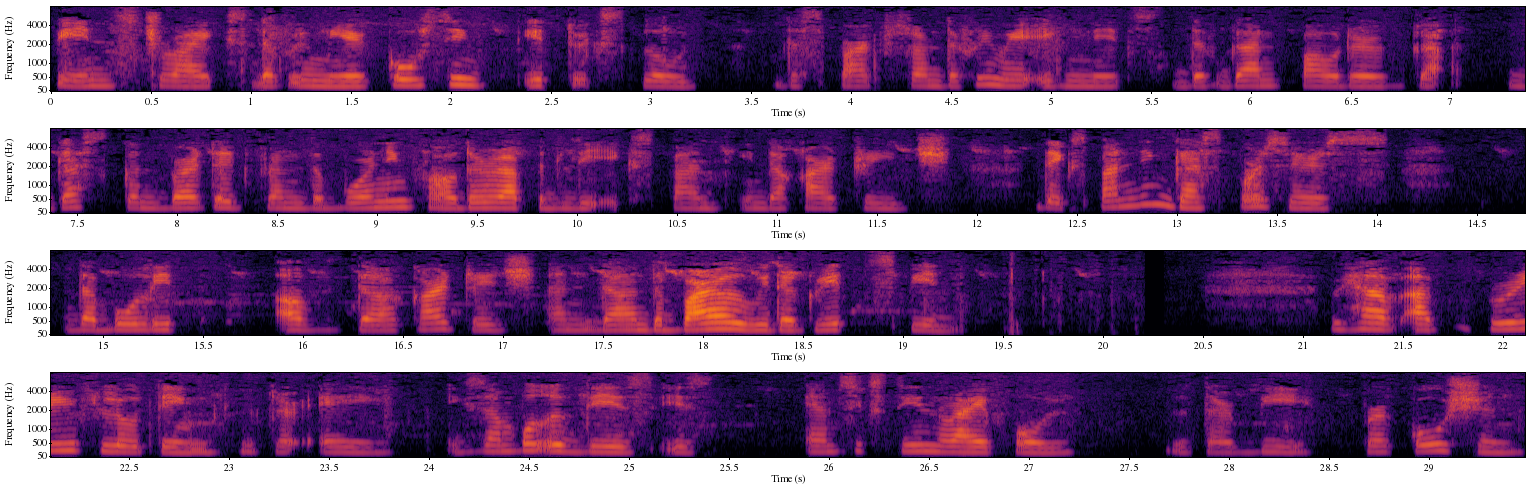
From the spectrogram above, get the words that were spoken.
pin strikes the primer, causing it to explode. The sparks from the primer ignites the gunpowder gas converted from the burning powder rapidly expand in the cartridge. The expanding gas pushes the bullet of the cartridge and down the barrel with a great speed. We have a free-floating letter A. Example of this is M16 rifle. Letter B. Percussion.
